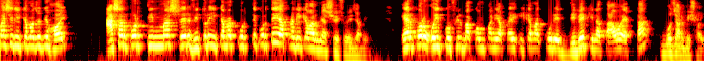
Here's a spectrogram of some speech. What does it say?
মাসের ইকামা যদি হয়, আসার পর তিন মাসের ভিতরে ইকামা করতে, করতেই আপনার ইকামার মেয়াদ শেষ হয়ে যাবে। এরপর ওই কফিল বা কোম্পানি আপনার ইকামা করে দিবে কিনা তাও একটা বোঝার বিষয়।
